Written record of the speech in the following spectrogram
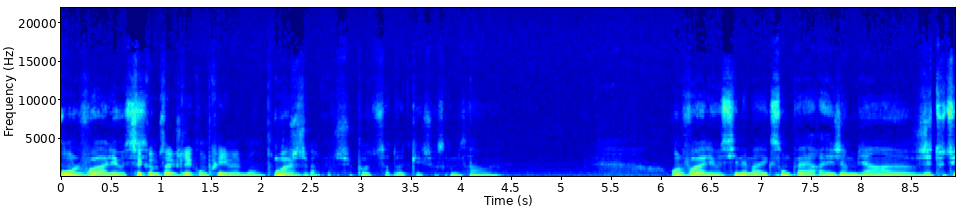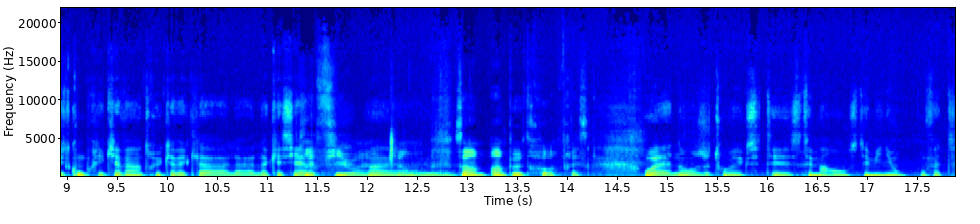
On le voit aller aussi. C'est comme ça que je l'ai compris, mais bon. Ouais, je je, suppose que ça doit être quelque chose comme ça. ouais. On le voit aller au cinéma avec son père et j'aime bien. euh, J'ai tout de suite compris qu'il y avait un truc avec la, la, la caissière. La fille, ouais, Ouais, C'est un, un peu trop, presque. Ouais, non, je trouvais que c'était marrant, c'était mignon en fait.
